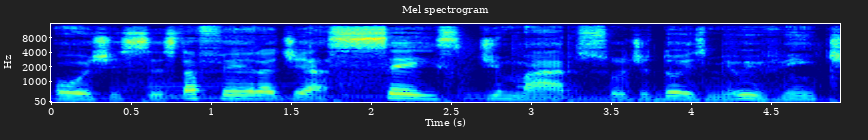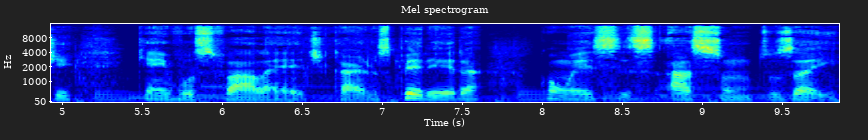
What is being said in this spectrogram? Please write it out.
hoje, sexta-feira, dia 6 de março de 2020, quem vos fala é de Carlos Pereira com esses assuntos aí.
